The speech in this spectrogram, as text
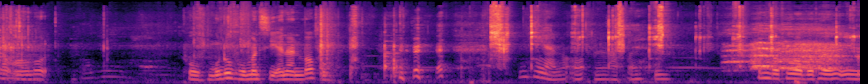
เราเอารถผูกมึงดูผูมันสีอันนั้นบ่ผูก เหียเนาะหลับไปมันบ่ทั่วบ่เทิงอีก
